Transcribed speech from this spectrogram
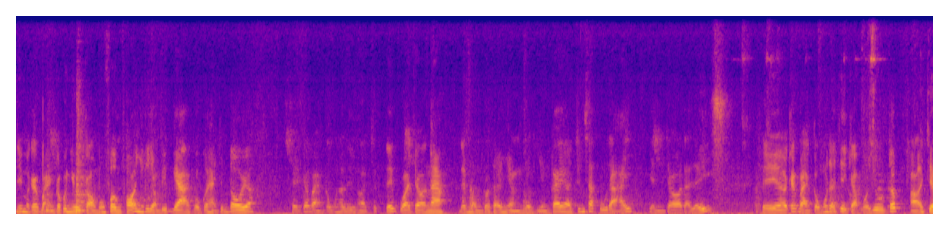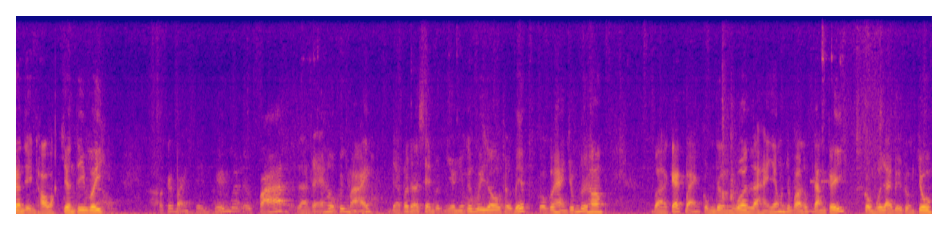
nếu mà các bạn có, có nhu cầu muốn phân phối những cái dòng bếp ga của cửa hàng chúng tôi á thì các bạn cũng có thể liên hệ trực tiếp qua cho Nam để mình có thể nhận được những cái ờ, chính sách ưu đãi dành cho đại lý. Thì ờ, các bạn cũng có thể truy cập vào YouTube ở trên điện thoại hoặc trên TV và các bạn tìm kiếm với từ khóa là rẻ hơn khuyến mãi để có thể xem được nhiều những cái video thử bếp của cửa hàng chúng tôi hơn. Và các bạn cũng đừng quên là hãy nhấn vào nút đăng ký cùng với lại biểu tượng chuông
